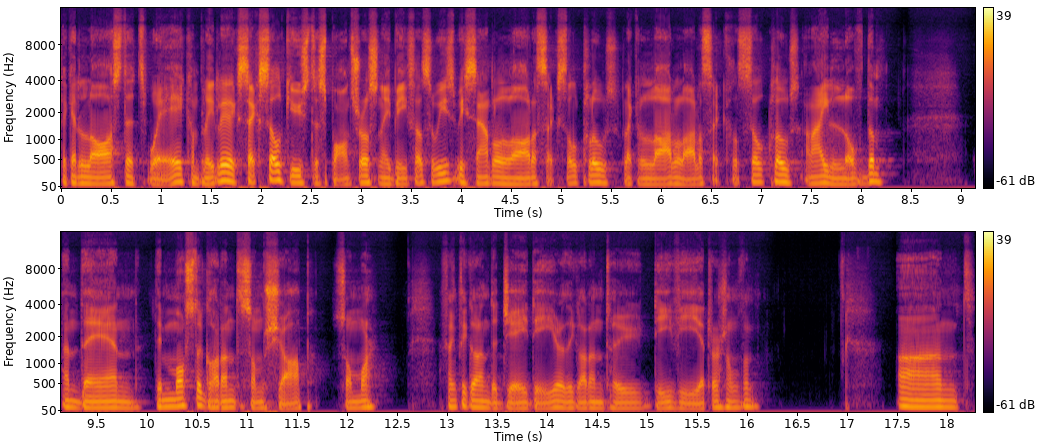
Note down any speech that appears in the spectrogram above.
Like it lost its way completely. Like SikSilk used to sponsor us in Ibiza, so we used to be sent a lot of SikSilk clothes, like a lot, a lot of Six Silk clothes, and I loved them and then they must have got into some shop somewhere. I think they got into JD or they got into DV8 or something. And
